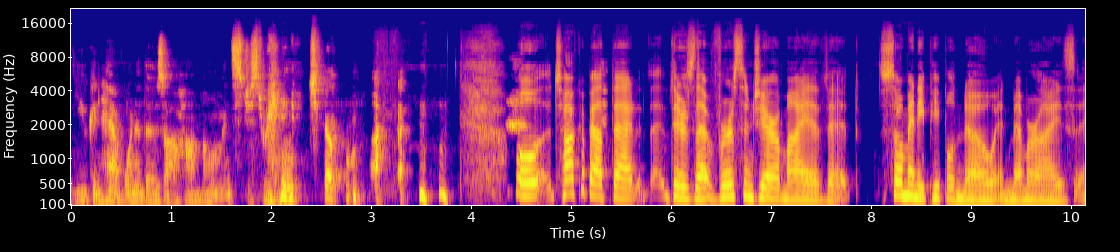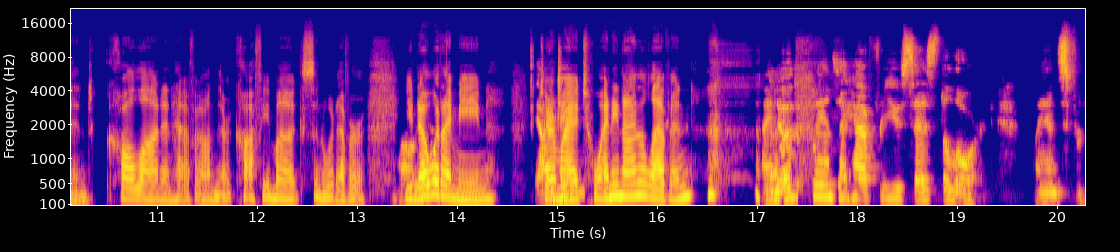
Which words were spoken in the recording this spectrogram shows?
you can have one of those aha moments just reading Jeremiah. well, talk about that. There's that verse in Jeremiah that so many people know and memorize and call on and have on their coffee mugs and whatever. Oh, you know yeah. what I mean? Yeah, Jeremiah 29 11. I know the plans I have for you, says the Lord plans for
